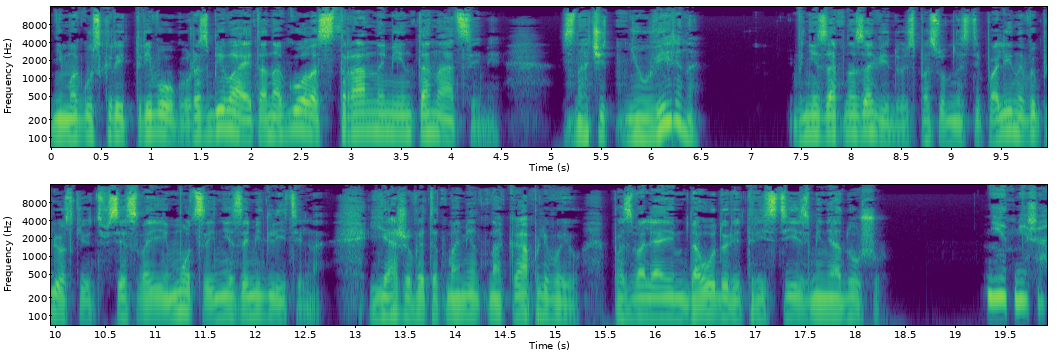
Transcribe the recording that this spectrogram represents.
Не могу скрыть тревогу. Разбивает она голос странными интонациями. «Значит, не уверена?» Внезапно завидую способности Полины выплескивать все свои эмоции незамедлительно. Я же в этот момент накапливаю, позволяя им до одури трясти из меня душу. «Нет, Миша,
